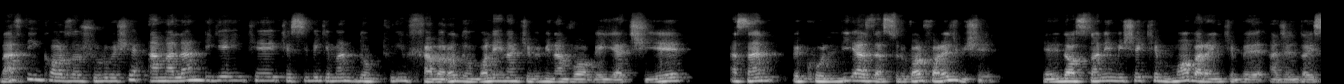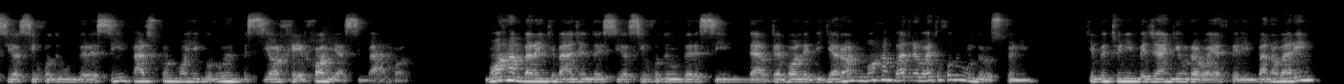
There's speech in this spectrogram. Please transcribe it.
وقتی این کارزار شروع بشه عملا دیگه این که کسی بگه من تو این خبرات دنبال اینم که ببینم واقعیت چیه اصلا به کلی از دستور کار خارج میشه. یعنی داستانی میشه که ما برای اینکه به اجندای سیاسی خودمون برسیم فرض کن ما یه گروه بسیار خیرخواهی هستیم به هر حال. ما هم برای اینکه به اجندای سیاسی خودمون برسیم در قبال دیگران ما هم باید روایت خودمون درست کنیم که بتونیم به جنگ اون روایت بریم. بنابراین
